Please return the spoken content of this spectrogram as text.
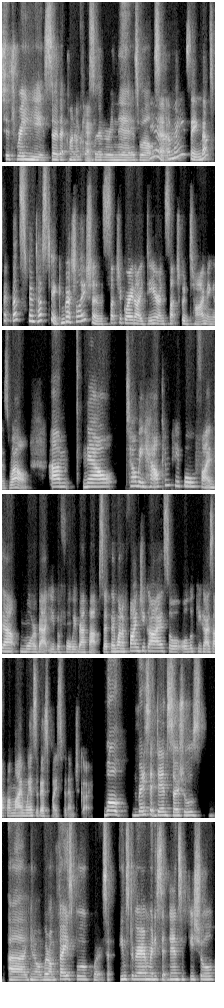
to three years? So, that kind of okay. crossover in there as well. Yeah, so. amazing. That's, that's fantastic. Congratulations. Such a great idea and such good timing as well. Um, now, tell me, how can people find out more about you before we wrap up? So, if they want to find you guys or, or look you guys up online, where's the best place for them to go? Well, Ready Set Dance socials, uh, you know, we're on Facebook, we're at Instagram, Ready Set Dance Official.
